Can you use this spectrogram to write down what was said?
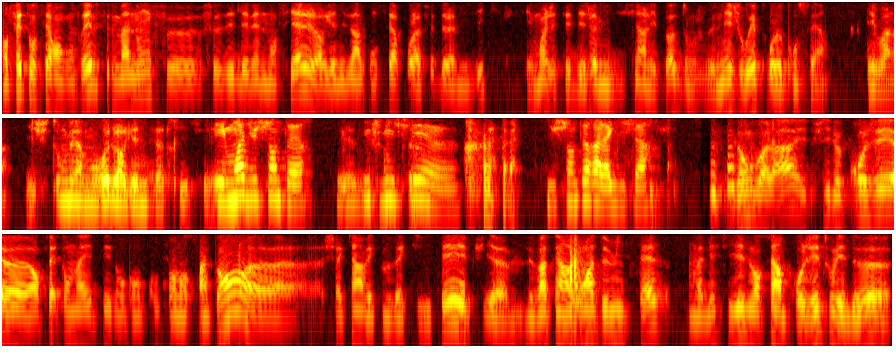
En fait, on s'est rencontrés parce que Manon faisait de l'événementiel, elle organisait un concert pour la fête de la musique. Et moi, j'étais déjà musicien à l'époque, donc je venais jouer pour le concert. Et voilà. Et je suis tombé amoureux de l'organisatrice. Et... moi du chanteur. Du, cliché euh, du chanteur à la guitare. donc voilà. Et puis le projet, euh, en fait, on a été donc en couple pendant 5 ans, euh, chacun avec nos activités. Et puis le 21 juin 2016, on a décidé de lancer un projet tous les deux,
